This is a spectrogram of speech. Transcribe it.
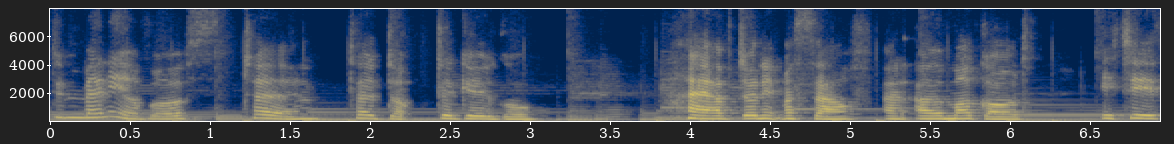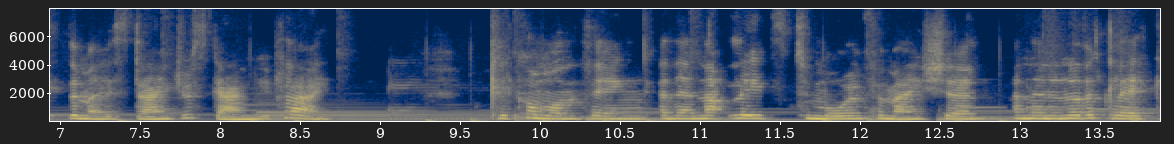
do many of us turn to Dr. Google? I have done it myself, and oh my god, it is the most dangerous game we play. Click on one thing, and then that leads to more information, and then another click,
